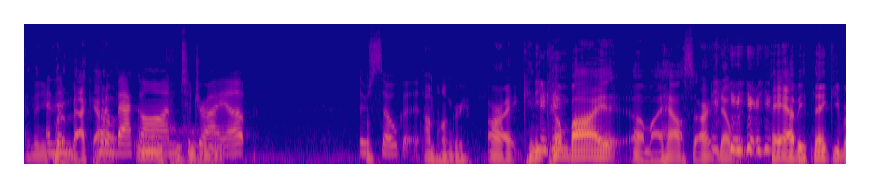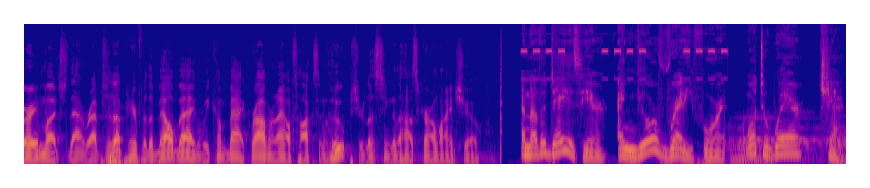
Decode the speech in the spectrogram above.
And then you put them back out. Put them out. back on to dry up. They're so good. I'm hungry. All right, can you come by uh, my house? All right, no. but- hey, Abby, thank you very much. That wraps it up here for the mailbag. When we come back, Robin and I will talk some hoops. You're listening to the Husker Online Show. Another day is here, and you're ready for it. What to wear? Check.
